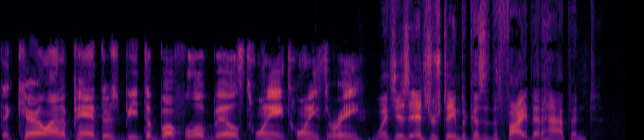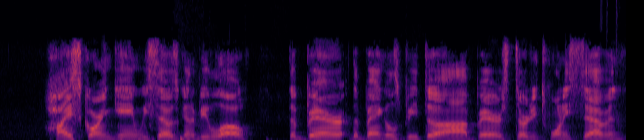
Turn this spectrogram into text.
the Carolina Panthers beat the Buffalo Bills 28-23. Which is interesting because of the fight that happened. High scoring game. We said it was going to be low. The Bear, the Bengals beat the uh, Bears 30-27.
